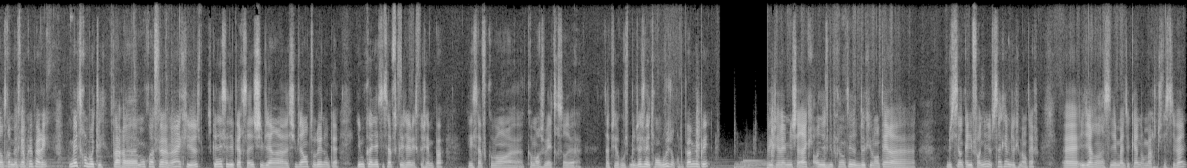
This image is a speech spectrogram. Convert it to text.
Suis en train de me faire préparer, mettre en beauté par euh, mon coiffeur et ma maquilleuse. Je connais ces deux personnes, je suis bien, euh, je suis bien entourée, donc euh, ils me connaissent, ils savent ce que j'aime et ce que j'aime pas. Et ils savent comment, comment je vais être sur le tapis rouge. Mais déjà, je vais être en rouge, donc on peut pas me louper. Avec Jérémy Chirac, on est venu présenter notre documentaire Lucie en Californie, notre cinquième documentaire, hier dans un cinéma de Cannes en marge du festival.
